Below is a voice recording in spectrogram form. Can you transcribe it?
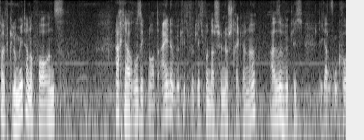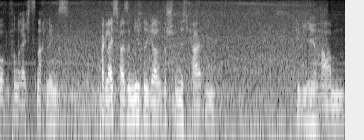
Zwölf Kilometer noch vor uns. Ach ja, Rosig Nord. Eine wirklich, wirklich wunderschöne Strecke, ne? Also wirklich die ganzen Kurven von rechts nach links. Vergleichsweise niedrigere Geschwindigkeiten, die wir hier haben.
